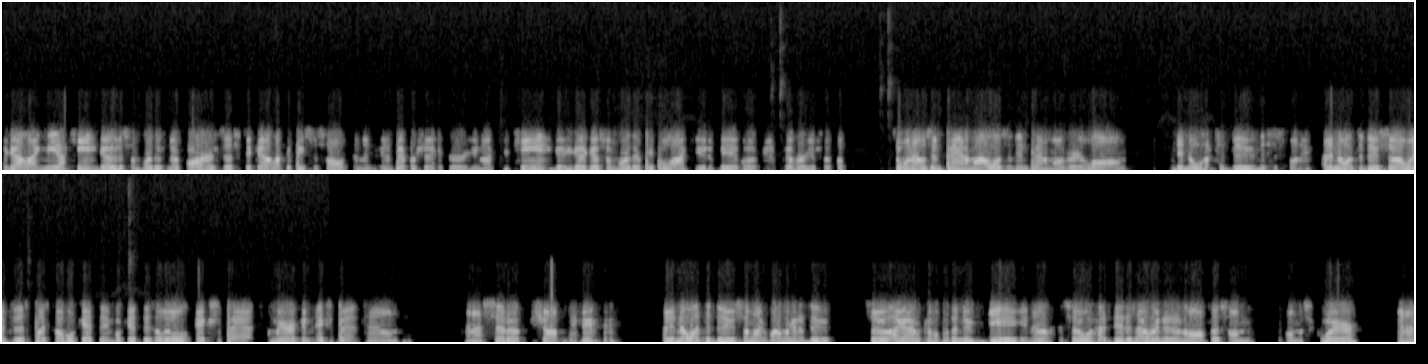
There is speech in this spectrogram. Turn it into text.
A guy like me, I can't go to somewhere there's no foreigners to stick out like a piece of salt in a, in a pepper shaker. You know, you can't. You got to go somewhere there are people like you to be able to you know, cover yourself up. So when I was in Panama, I wasn't in Panama very long didn't know what to do, and this is funny. I didn't know what to do, so I went to this place called Boquete. And Boquete is a little expat, American expat town, and I set up shop there. I didn't know what to do, so I'm like, what am I going to do? So I got to come up with a new gig, you know. So what I did is I rented an office on on the square, and I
